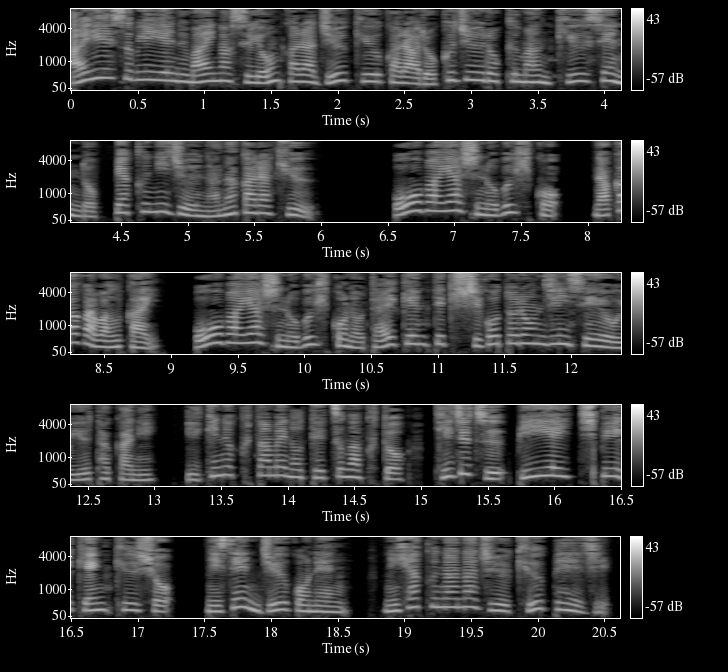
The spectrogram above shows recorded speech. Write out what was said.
ISBN-4 から19から66万9627から9。大林信彦、中川鵜飼、大林信彦の体験的仕事論人生を豊かに生き抜くための哲学と技術 PHP 研究所2015年279ページ。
